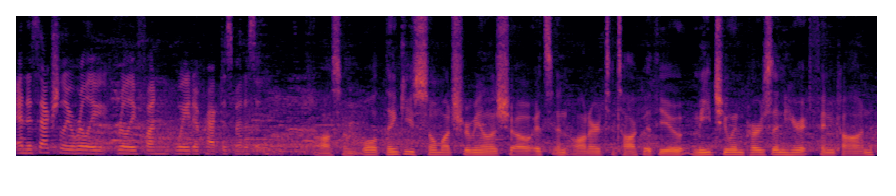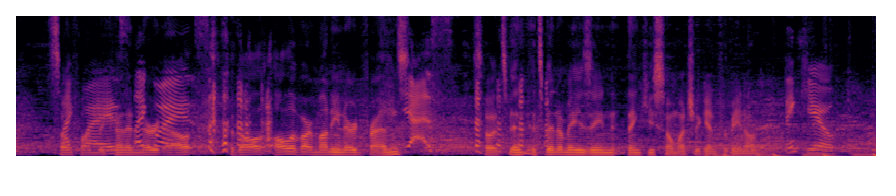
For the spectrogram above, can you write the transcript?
And it's actually a really, really fun way to practice medicine. Awesome. Well, thank you so much for being on the show. It's an honor to talk with you, meet you in person here at FinCon. It's so fun to kind of nerd out with all, all of our money nerd friends. Yes. So it's been it's been amazing. Thank you so much again for being on. Thank you.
